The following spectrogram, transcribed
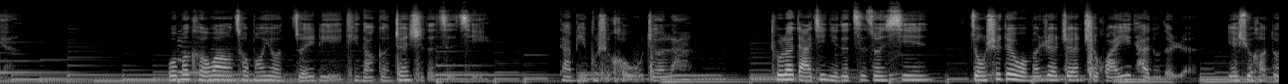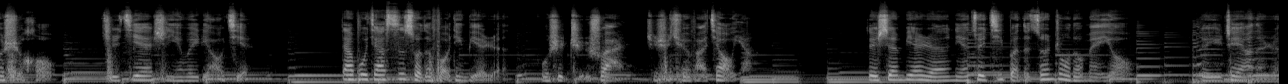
言。我们渴望从朋友嘴里听到更真实的自己，但并不是口无遮拦。除了打击你的自尊心，总是对我们认真持怀疑态度的人，也许很多时候直接是因为了解。但不加思索地否定别人，不是直率，只是缺乏教养。对身边人连最基本的尊重都没有，对于这样的人，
